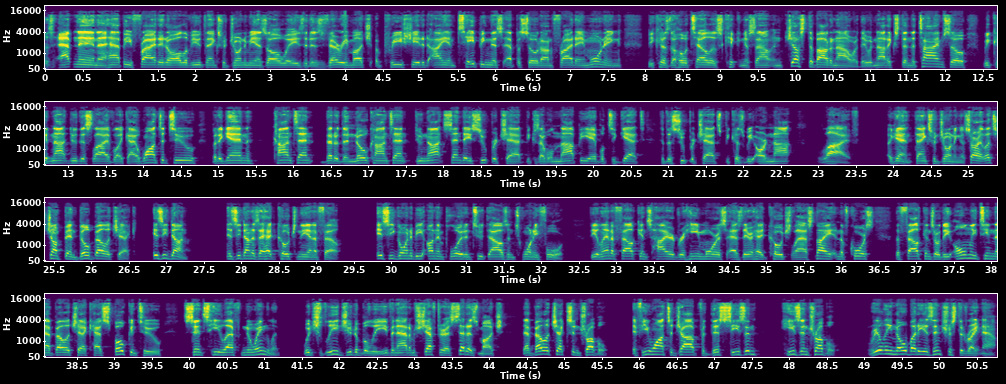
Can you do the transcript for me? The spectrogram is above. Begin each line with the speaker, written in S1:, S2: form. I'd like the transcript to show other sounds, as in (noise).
S1: What's happening? A happy Friday to all of you. Thanks for joining me as always. It is very much appreciated. I am taping this episode on Friday morning because the hotel is kicking us out in just about an hour. They would not extend the time, so we could not do this live like I wanted to. But again, content better than no content. Do not send a super chat because I will not be able to get to the super chats because we are not live. Again, thanks for joining us. All right, let's jump in. Bill Belichick, is he done? Is he done as a head coach in the NFL? Is he going to be unemployed in 2024? The Atlanta Falcons hired Raheem Morris as their head coach last night. And of course, the Falcons are the only team that Belichick has spoken to since he left New England, which leads you to believe, and Adam Schefter has said as much, that Belichick's in trouble. If he wants a job for this season, he's in trouble. Really, nobody is interested right now.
